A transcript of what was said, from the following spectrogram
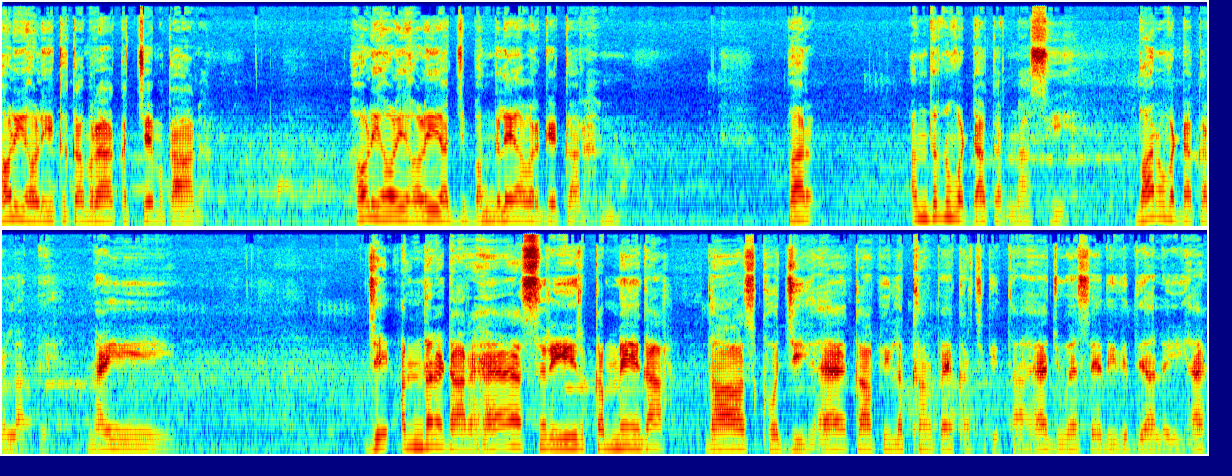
ਹੌਲੀ ਹੌਲੀ ਇੱਕ ਕਮਰਾ, ਕੱਚੇ ਮਕਾਨ। ਹੌਲੀ ਹੌਲੀ ਹੌਲੀ ਅੱਜ ਬੰਗਲਿਆਂ ਵਰਗੇ ਘਰ ਹਨ। ਪਰ ਅੰਦਰ ਨੂੰ ਵੱਡਾ ਕਰਨਾ ਸੀ। ਬਾਹਰੋਂ ਵੱਡਾ ਕਰ ਲਾਪੇ ਨਹੀਂ। ਜੇ ਅੰਦਰ ਡਰ ਹੈ, ਸਰੀਰ ਕੰਮੇਗਾ। ਦਾਸ ਖੋਜੀ ਹੈ, ਕਾਫੀ ਲੱਖਾਂ ਰੁਪਏ ਖਰਚ ਕੀਤਾ ਹੈ, ਯੂ ਐਸ ਏ ਦੀ ਵਿਦਿਆ ਲਈ ਹੈ।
